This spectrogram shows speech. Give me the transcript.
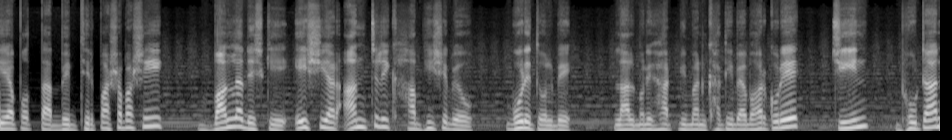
নিরাপত্তা বৃদ্ধির পাশাপাশি বাংলাদেশকে এশিয়ার আঞ্চলিক হাব হিসেবেও গড়ে তুলবে। লালমনিরহাট বিমান ঘাঁটি ব্যবহার করে চীন, ভুটান,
